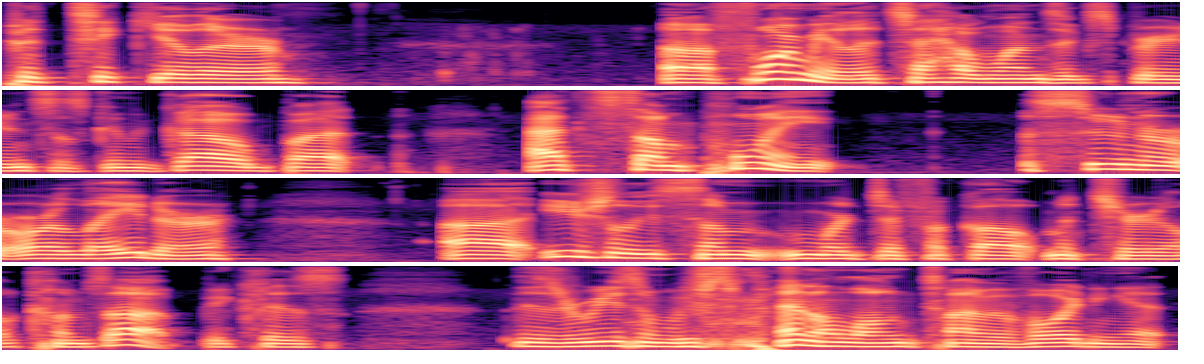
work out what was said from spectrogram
particular uh, formula to how one's experience is going to go, but at some point, sooner or later, uh, usually some more difficult material comes up because there's a reason we've spent a long time avoiding it.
